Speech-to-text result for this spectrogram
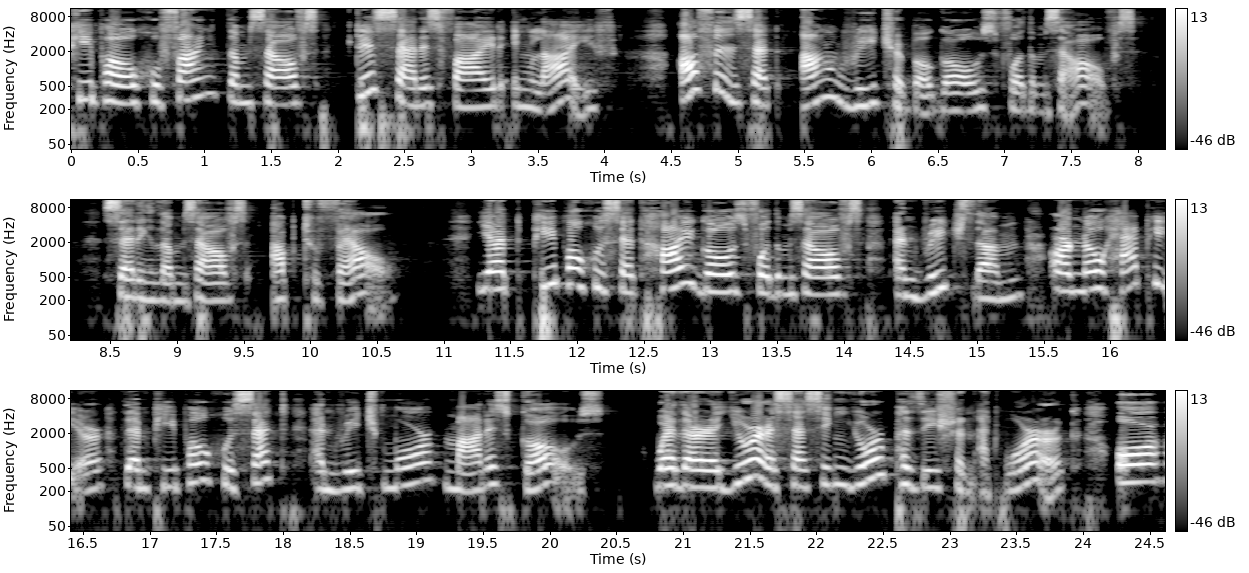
People who find themselves dissatisfied in life often set unreachable goals for themselves, setting themselves up to fail. Yet people who set high goals for themselves and reach them are no happier than people who set and reach more modest goals. Whether you're assessing your position at work or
